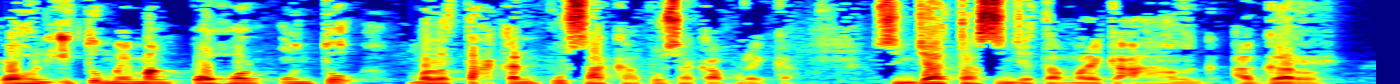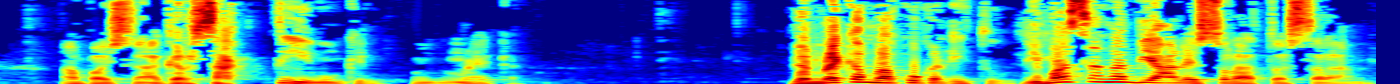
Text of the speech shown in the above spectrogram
Pohon itu memang pohon untuk meletakkan pusaka-pusaka mereka. Senjata-senjata mereka agar apa istilah agar sakti mungkin mereka. Dan mereka melakukan itu di masa Nabi Alaihissalam.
